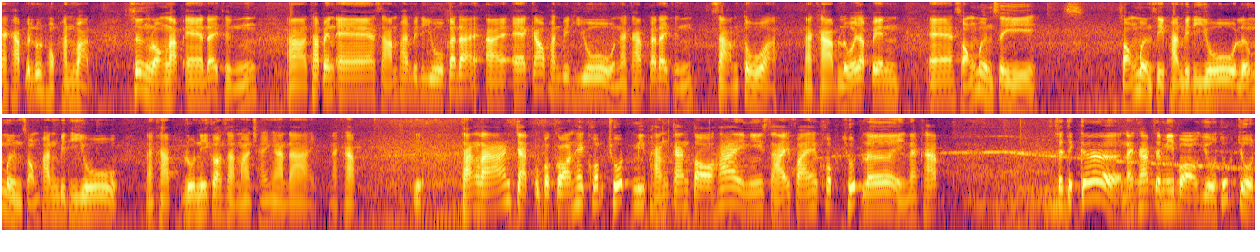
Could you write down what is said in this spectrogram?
นะครับเป็นรุ่น 6,000 วัตต์ซึ่งรองรับแอร์ได้ถึงถ้าเป็นแอร์ 3,000 BTU ก็ได้แอร์ 9,000 BTU นะครับก็ได้ถึง 3 ตัว นะครับ หรือว่าจะเป็นแอร์24,000 24,000 BTU หรือ12,000 BTU นะครับ รุ่นนี้ก็สามารถใช้งานได้นะครับ ทางร้านจัดอุปกรณ์ให้ครบชุด มีผังการต่อให้มีสายไฟให้ครบชุดเลยนะครับสติกเกอร์นะครับจะมีบอกอยู่ทุกจุด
